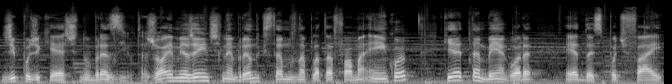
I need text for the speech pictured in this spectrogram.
de podcast no Brasil, tá joia, minha gente? Lembrando que estamos na plataforma Anchor, que é também agora é da Spotify.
